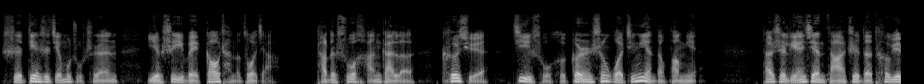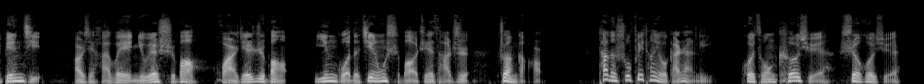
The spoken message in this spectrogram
是电视节目主持人，也是一位高产的作家。他的书涵盖了科学技术和个人生活经验等方面。他是《连线》杂志的特约编辑。而且还为《纽约时报》《华尔街日报》、英国的《金融时报》这些杂志撰稿，他的书非常有感染力，会从科学、社会学、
